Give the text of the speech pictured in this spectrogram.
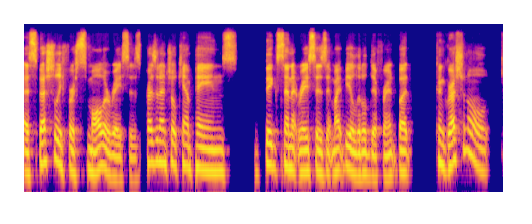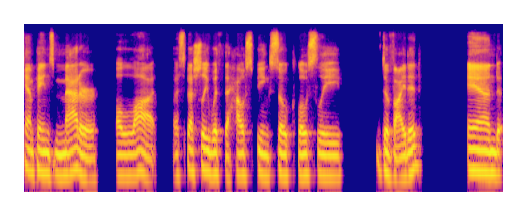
especially for smaller races, presidential campaigns, big Senate races, it might be a little different, but congressional campaigns matter a lot, especially with the House being so closely divided. And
